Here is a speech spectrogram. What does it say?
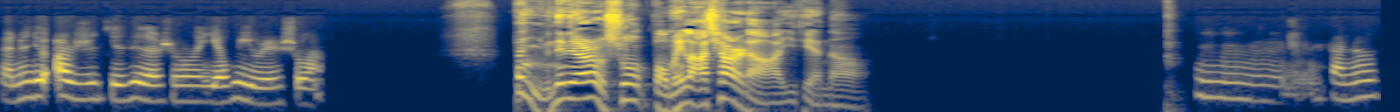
反正就二十几岁的时候也会有人说，那你们那边有说保媒拉纤儿的啊？一天呢？嗯，反正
